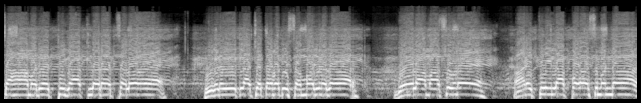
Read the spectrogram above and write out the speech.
सहा मध्ये तिघात लढत चालू आहे. इकडे एकला छत्रपती संभाजीनगर गोला मासुणे आणि तीन लाख पळस मंडळ.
